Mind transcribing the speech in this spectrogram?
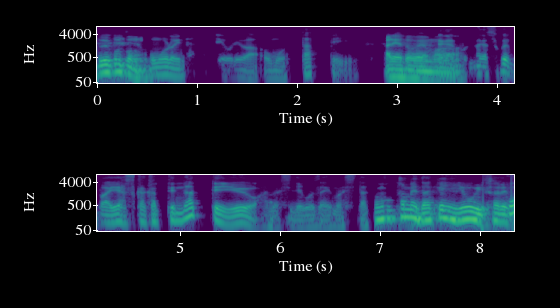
どういうことなの？おもろいなって俺は思ったっていう。ありがとうございます。なんかすごいバイアスかかってんなっていうお話でございました。そのためだけに用意された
